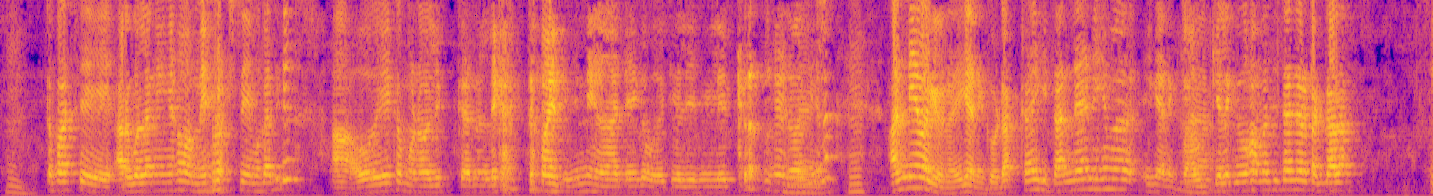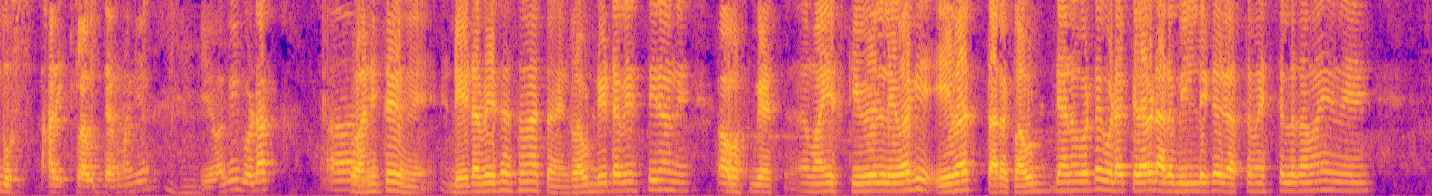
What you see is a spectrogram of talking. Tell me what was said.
ඊට පස්සේ අරගොල්ලන්ගෙන් අහම මේ ප්‍රශ්නේ මොකද කියලා. ආ ඔය ඒක මොනොලිත් කර්නල් එකක් තමයි තියෙන්නේ. ආට ඒක virtually emulate කරන්න වෙනවා කියලා. අන්න ඒ වගේ වෙනවා. ඒ කියන්නේ ගොඩක් අය හිතන්නේ නැහැ නේ එහෙම. ඒ කියන්නේ cloud කියලා කිව්වහම හිතන්නේ රටක් ගාලා බුස් හරි cloud දැම්මා කියලා. ඒ වගේ ගොඩක් අනිත් මේ databases වුණත් cloud database තියෙනවානේ. Postgres MySQL ඒ වගේ. ඒවත් අර cloud යනකොට ගොඩක් වෙලාවට අර build එක customize කරලා තමයි මේ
